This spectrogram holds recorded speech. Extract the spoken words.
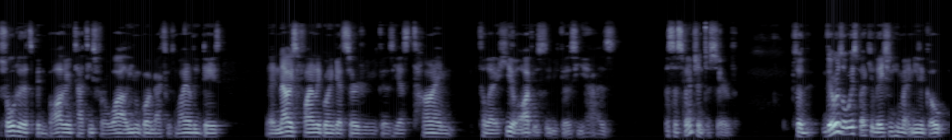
shoulder that's been bothering Tatis for a while, even going back to his minor league days. And now he's finally going to get surgery because he has time to let it heal, obviously, because he has a suspension to serve. So there was always speculation he might need to go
